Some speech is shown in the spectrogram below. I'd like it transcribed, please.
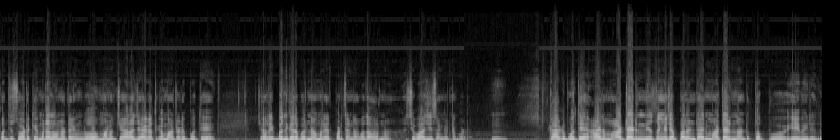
ప్రతి చోట కెమెరాలు ఉన్న టైంలో మనం చాలా జాగ్రత్తగా మాట్లాడకపోతే చాలా ఇబ్బందికర పరిణామాలు ఏర్పడుతున్న ఉదాహరణ శివాజీ సంఘటన కూడా. కాకపోతే ఆయన మాట్లాడింది నిజంగా చెప్పాలంటే ఆయన మాట్లాడిన దాంట్లో తప్పు ఏమీ లేదు.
